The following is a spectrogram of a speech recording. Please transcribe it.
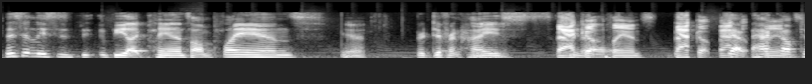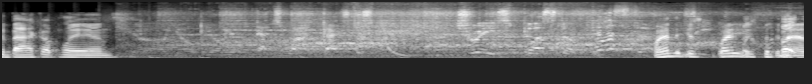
this at least is be, be like plans on plans. Yeah. For different Mhm. heists. you Backup know. plans. Backup. Yeah, Backup plans. to backup plans. That's why I got this. Trace Buster Buster. Why don't they just Why don't you just put the But mask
